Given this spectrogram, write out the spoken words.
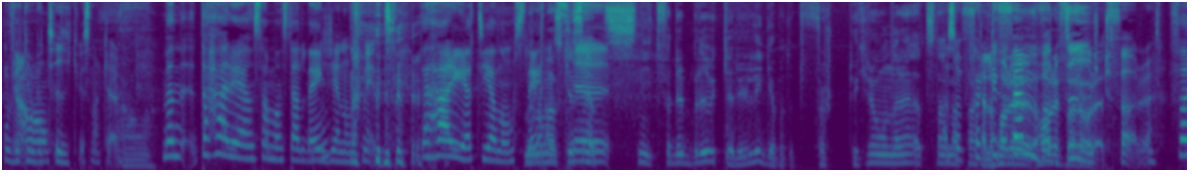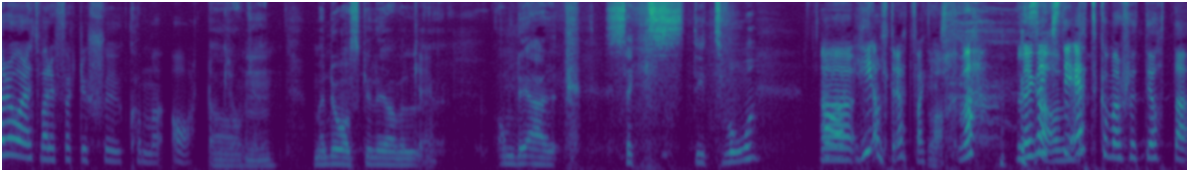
Och vilken Ja. butik vi snackar. Ja. Men det här är en sammanställning. Genomsnitt. Det här är ett Men genomsnitt. om man ska Okej. säga ett snitt, för det brukar ju ligga på typ 40 kronor ett Alltså standardpack. 45 Eller har du- har var du förra dyrt året? förr. Förra året var det 47,18 Ja, kronor. Mm. Men då skulle jag väl, Okej. om det är 62, Ja, Ja, helt rätt faktiskt. va? Av. 61,78.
